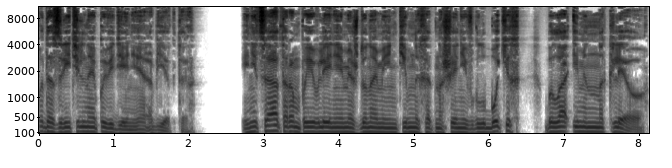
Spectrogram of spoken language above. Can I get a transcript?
Подозрительное поведение объекта. Инициатором появления между нами интимных отношений в глубоких была именно Клео.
